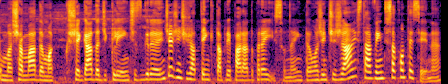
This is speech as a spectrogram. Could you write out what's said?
uma chamada, uma chegada de clientes grande, a gente já tem que estar preparado para isso, né? Então a gente já está vendo isso acontecer, né?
